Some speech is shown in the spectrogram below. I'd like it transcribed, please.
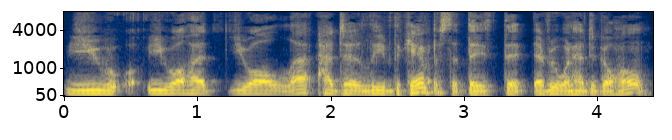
you you all had you all had to leave the campus that they that everyone had to go home.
